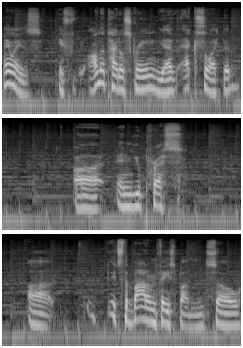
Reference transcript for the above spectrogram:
Anyways, if on the title screen you have X selected, uh, and you press, uh, it's the bottom face button, so,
